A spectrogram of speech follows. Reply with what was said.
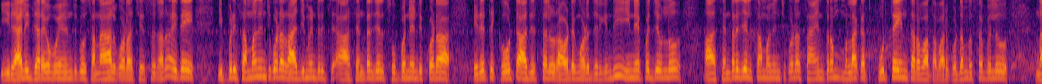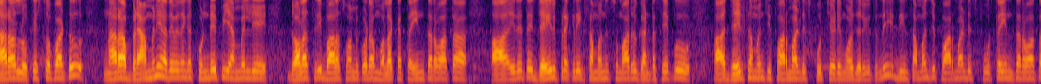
ఈ ర్యాలీ జరగబోయేందుకు సన్నాహాలు కూడా చేస్తున్నారు. అయితే ఇప్పటికి సంబంధించి కూడా రాజమండ్రి సెంట్రల్ జైలు సూపరింటెండెంట్కి కూడా ఏదైతే కోర్టు ఆదేశాలు రావడం కూడా జరిగింది ఈ నేపథ్యంలో ఆ సెంట్రల్ జైలుకి సంబంధించి కూడా సాయంత్రం ములాఖత్ పూర్తయిన తర్వాత వారి కుటుంబ శాసనసభ్యులు నారా లోకేష్తో పాటు నారా బ్రాహ్మణి అదేవిధంగా కొండేపి ఎమ్మెల్యే డోలాశ్రీ బాలస్వామి కూడా మొలకత్ అయిన తర్వాత ఏదైతే జైలు ప్రక్రియకు సంబంధించి సుమారు గంట సేపు జైలు సంబంధించి ఫార్మాలిటీస్ పూర్తి చేయడం కూడా జరుగుతుంది. దీనికి సంబంధించి ఫార్మాలిటీస్ పూర్తయిన తర్వాత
